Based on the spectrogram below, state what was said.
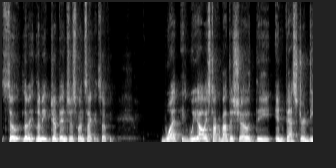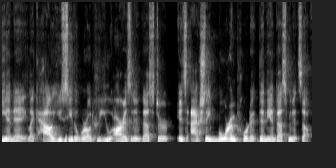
so let me let me jump in just one second, Sophie. What we always talk about this show, the investor DNA, like how you see the world, who you are as an investor, is actually more important than the investment itself.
